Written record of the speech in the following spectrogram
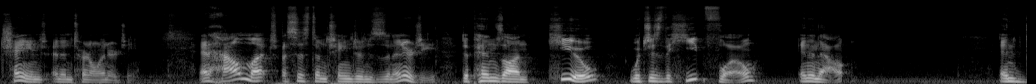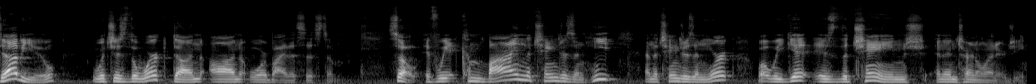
change in internal energy. And how much a system changes in energy depends on Q, which is the heat flow in and out, and W, which is the work done on or by the system. So if we combine the changes in heat and the changes in work, what we get is the change in internal energy.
